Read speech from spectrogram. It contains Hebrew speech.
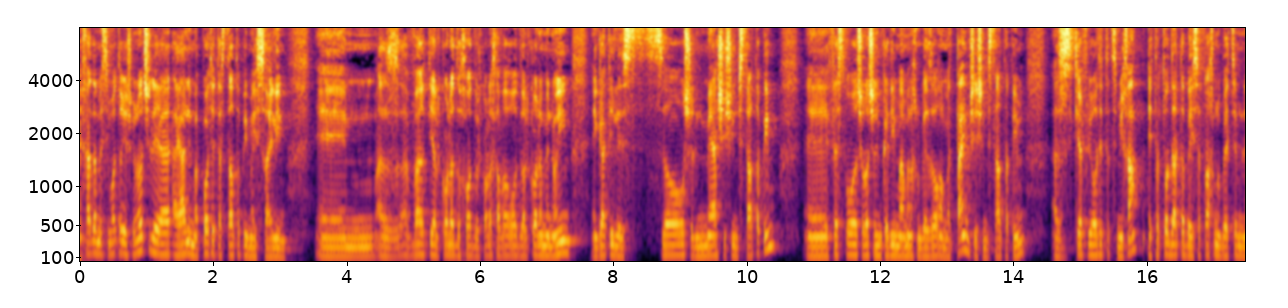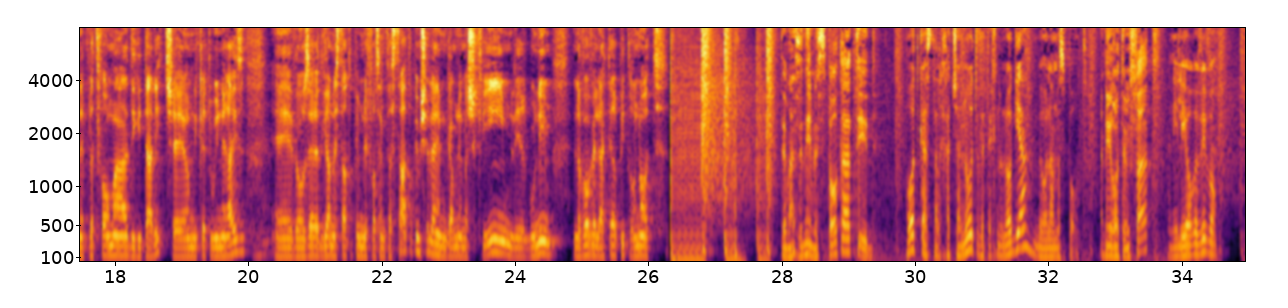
אחד המשימות הראשונות שלי היה למפות את הסטארט-אפים הישראלים. אה, אז עברתי על כל הדוחות ועל כל החברות ועל כל המנועים, הגעתי לאזור של 160 סטארט-אפים. Fast forward שלוש שנים קדימה, היום אנחנו באזור ה-260 סטארט-אפים, אז כיף לראות את הצמיחה. את אותו database הפכנו בעצם לפלטפורמה דיגיטלית, שהיום נקראת ווינרייז, ועוזרת גם לסטארט-אפים לפרסם את הסטארט-אפים שלהם, גם למשקיעים, לארגונים, לבוא ולאתר פתרונות. אתם מאזינים לספורט העתיד. פודקאסט על חדשנות וטכנולוגיה בעולם הספורט. אני רותם יפעת. אני ליאור רביבו.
